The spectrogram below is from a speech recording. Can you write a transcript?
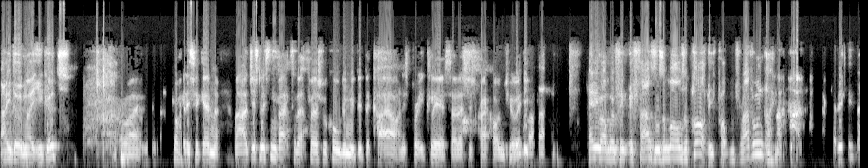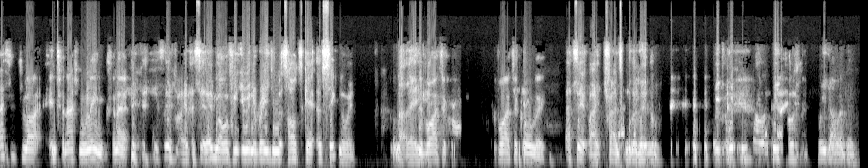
How you doing, mate? You good? All right, try this again. mate. I just listened back to that first recording we did that cut out, and it's pretty clear. So let's just crack on, Chewy. Anyone would think we're thousands of miles apart. These problems having, wouldn't they? That's like international links, isn't it? That's it, mate. That's it. Anyone would think you're in a region that's hard to get a signal in. Well, no, there you go. Goodbye to Crawley. Goodbye to Crawley. That's it, mate. Transcontinental. we, we, we, go, we, go, we go again.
